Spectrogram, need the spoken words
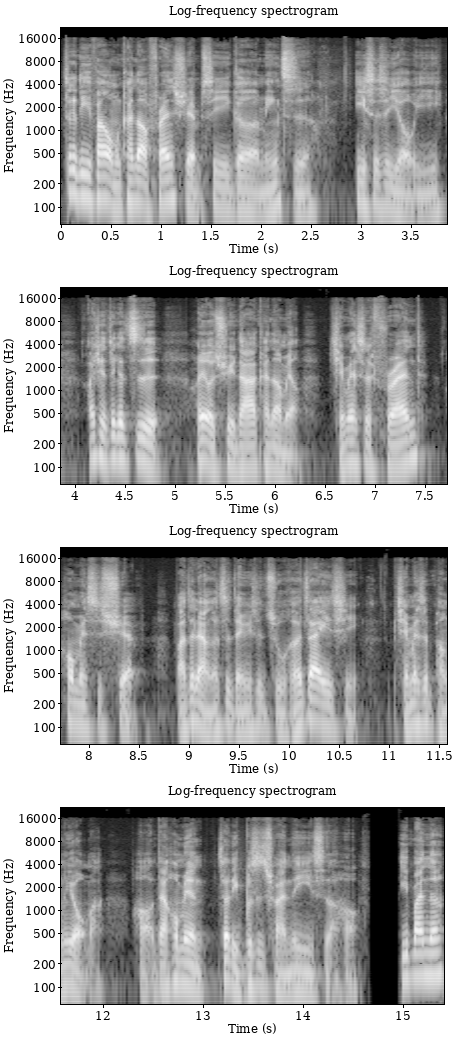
这个地方我们看到 friendship 是一个名词， 意思是友谊，而且这个字很有趣，大家看到没有？前面是 friend，后面是 ship，把这两个字等于是组合在一起。前面是朋友嘛，好，但后面这里不是船的意思了哈。一般呢，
